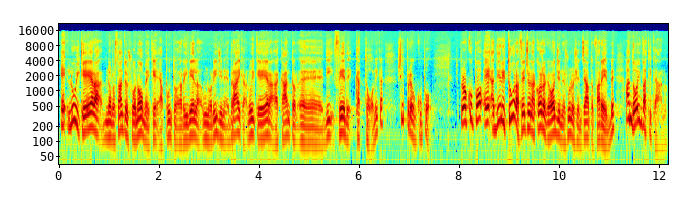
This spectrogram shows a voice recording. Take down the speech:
e lui che era, nonostante il suo nome, che appunto rivela un'origine ebraica, lui che era Cantor eh, di fede cattolica, si preoccupò. Preoccupò e addirittura fece una cosa che oggi nessuno scienziato farebbe, andò in Vaticano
